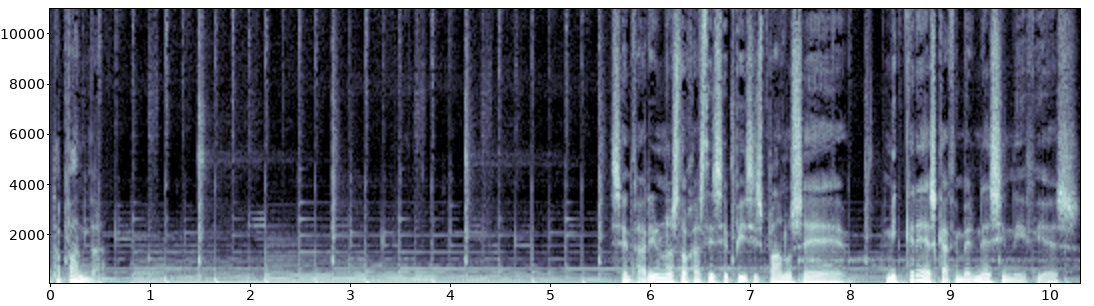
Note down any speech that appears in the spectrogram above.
τα πάντα. Σε ενθαρρύνω να στοχαστείς επίσης πάνω σε μικρές καθημερινές συνήθειες,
